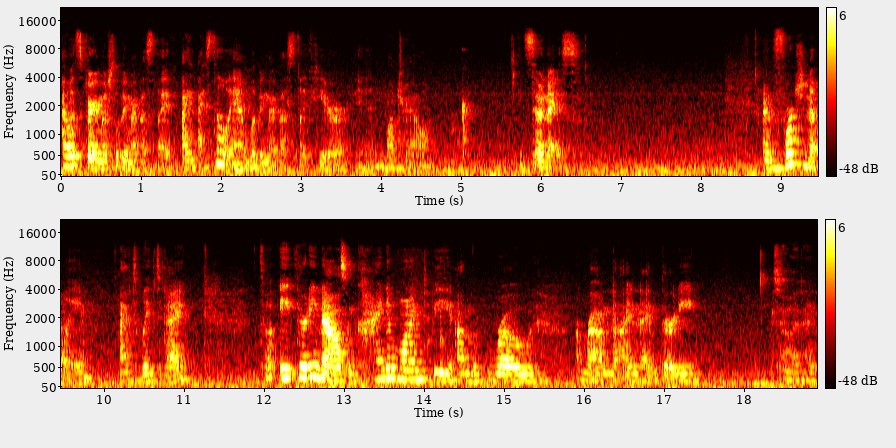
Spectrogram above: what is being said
I was very much living my best life. I, I still am living my best life here in Montreal. It's so nice. Unfortunately, I have to leave today. It's about 8.30 now, so I'm kind of wanting to be on the road around 9, 9.30. So I have an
